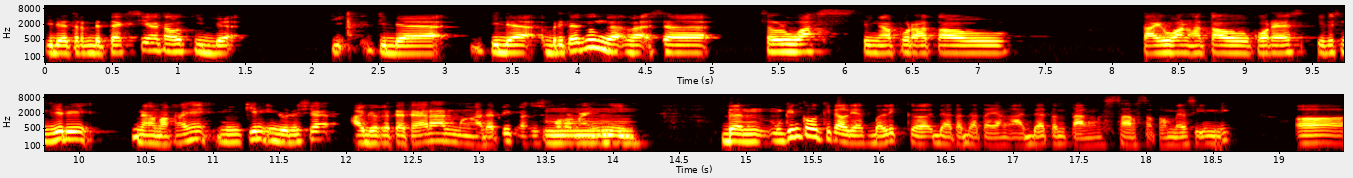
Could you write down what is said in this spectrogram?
tidak terdeteksi atau tidak ti- tidak tidak berita itu nggak nggak se seluas Singapura atau Taiwan atau Korea itu sendiri. Nah makanya mungkin Indonesia agak keteteran menghadapi kasus corona Hmm. ini. Dan mungkin kalau kita lihat balik ke data-data yang ada tentang SARS atau MERS ini, eh,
